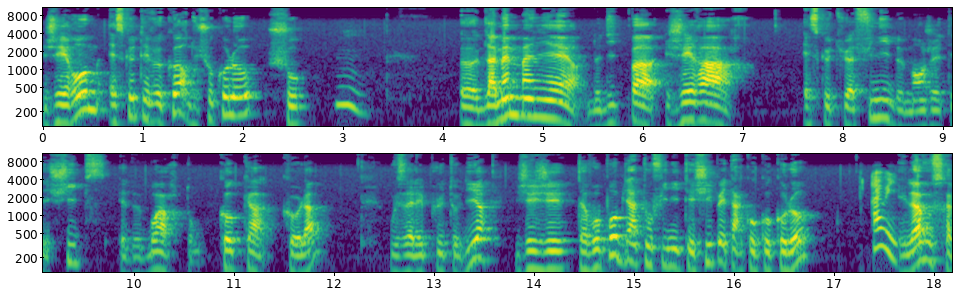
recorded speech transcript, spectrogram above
Jérôme, est-ce que tu veux encore du chocolat chaud? Hmm. euh, De la même manière, ne dites pas Gérard, est-ce que tu as fini de manger tes chips et de boire ton Coca-Cola? Vous allez plutôt dire GG, t'as pas bientôt fini tes chips et un Coca-Cola Ah oui. Et là, vous serez,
